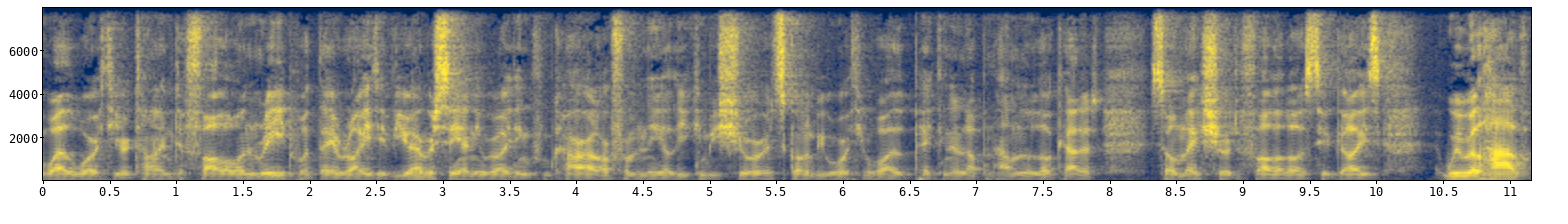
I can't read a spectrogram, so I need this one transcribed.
well worth your time to follow and read what they write. If you ever see any writing from Carl or from Neil, you can be sure it's going to be worth your while picking it up and having a look at it. So make sure to follow those two guys. We will have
